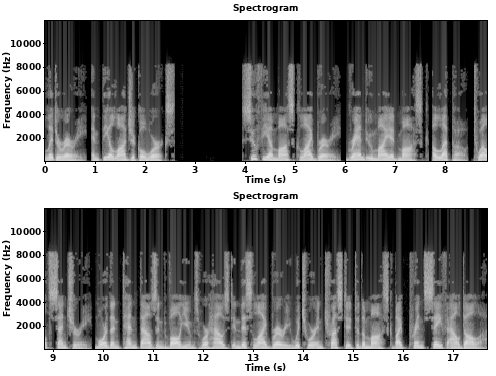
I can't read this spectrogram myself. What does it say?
literary, and theological works, Sufia Mosque Library, Grand Umayyad Mosque, Aleppo, 12th century. More than 10,000 volumes were housed in this library which were entrusted to the mosque by Prince Saif al-Dawla.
